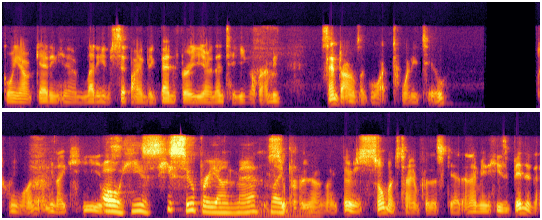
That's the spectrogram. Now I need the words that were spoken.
going out getting him, letting him sit behind Big Ben for a year, and then taking over. I mean, Sam Darnold's like what 22, 21. I mean, like he's oh, he's he's super young, man. Like super young. Like there's so much time for this kid, and I mean he's been in a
